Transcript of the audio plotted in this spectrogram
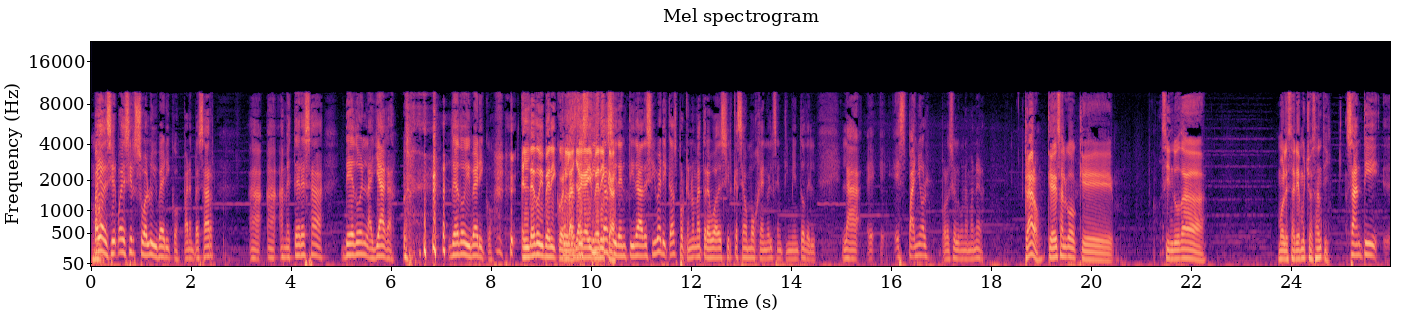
Vaya a decir, voy a decir suelo ibérico, para empezar a, a- a meter esa dedo en la llaga. dedo ibérico. El dedo ibérico en la las llaga ibérica. identidades ibéricas, porque no me atrevo a decir que sea homogéneo el sentimiento del la eh, eh, español, por decirlo de alguna manera. Claro, que es algo que sin duda molestaría mucho a Santi. Santi, eh,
